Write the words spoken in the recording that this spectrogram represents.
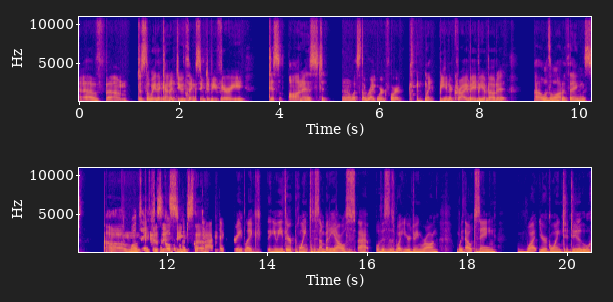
have um, just the way they kind of do things seem to be very dishonest. Uh, what's the right word for it? like being a crybaby about it uh, with Mhm. a lot of things. Um, Well, it's, it's because it seems that tactics, right? Like you either point to somebody else, uh, well, this is what you're doing wrong, without saying what you're going to do,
